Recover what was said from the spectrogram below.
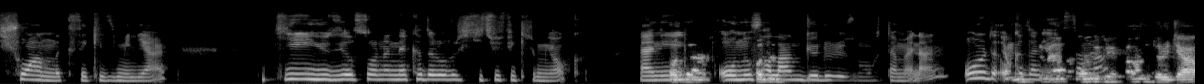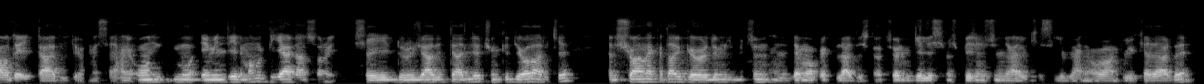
şu anlık 8 milyar ki 100 yıl sonra ne kadar olur hiçbir fikrim yok. Yani O da onu o da falan görürüz muhtemelen. Orada ya o kadar muhtemelen 10 insana gün falan duracağı o da iddia ediliyor mesela. Hani 10 mu emin değilim ama bir yerden sonra şeyi duracağı iddia ediliyor. Çünkü diyorlar ki hani şu ana kadar gördüğümüz bütün hani demografilerde işte atıyorum gelişmiş birinci dünya ülkesi gibi hani olan ülkelerde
